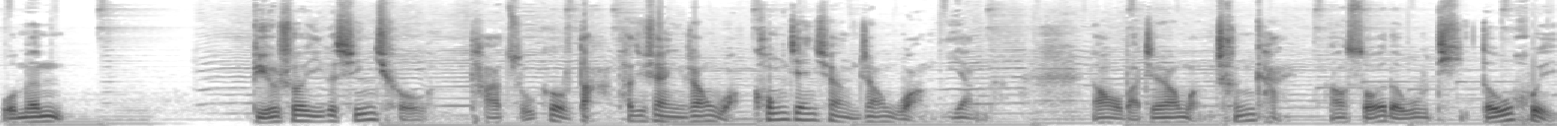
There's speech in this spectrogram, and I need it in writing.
我们比如说一个星球，它足够大，它就像一张网，空间像一张网一样的。然后我把这张网撑开。然后所有的物体都会，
